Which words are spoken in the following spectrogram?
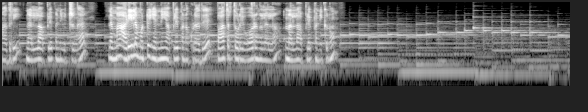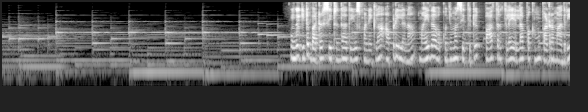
மாதிரி நல்லா அப்ளை பண்ணி விட்டுருங்க. நம்ம அடியில் மட்டும் எண்ணெயை அப்ளை பண்ணக்கூடாது. பாத்திரத்தோடைய ஓரங்கள் எல்லாம் நல்லா அப்ளை பண்ணிக்கணும். உங்ககிட்ட பட்டர் சீட் இருந்தால் அதை யூஸ் பண்ணிக்கலாம். அப்படி இல்லைனா மைதாவை கொஞ்சமாக சேர்த்துட்டு பாத்திரத்தில் எல்லா பக்கமும் படுற மாதிரி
